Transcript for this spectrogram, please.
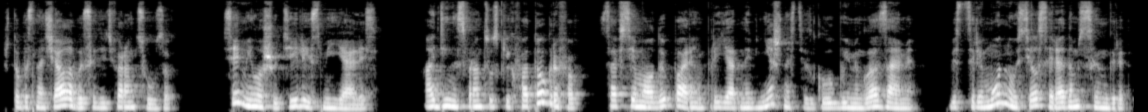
чтобы сначала высадить французов. Все мило шутили и смеялись. Один из французских фотографов, совсем молодой парень приятной внешности с голубыми глазами, бесцеремонно уселся рядом с Ингрид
